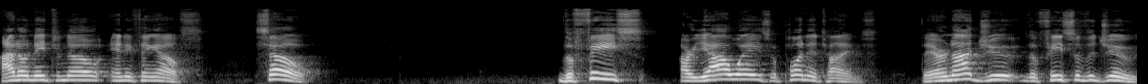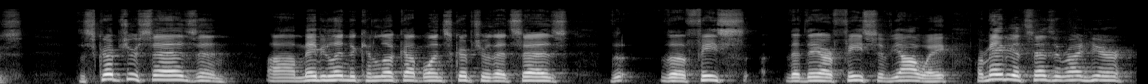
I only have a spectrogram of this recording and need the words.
I don't need to know anything else. So, the feasts are Yahweh's appointed times. They are not Jew, the feasts of the Jews. The scripture says, and uh, maybe Linda can look up one scripture that says the, the feasts, that they are feasts of Yahweh. Or maybe it says it right here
